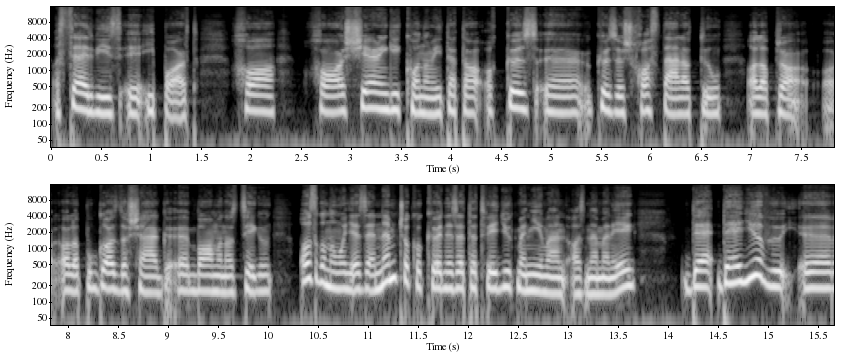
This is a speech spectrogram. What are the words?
a szervizipart, ha ha a sharing economy, tehát a, a köz, közös használatú alapra, alapú gazdaságban van a cégünk, azt gondolom, hogy ezzel nem csak a környezetet védjük, mert nyilván az nem elég, de, de egy jövő ö,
